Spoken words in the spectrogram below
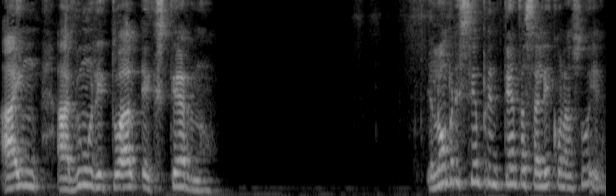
había un ritual externo. El hombre siempre intenta salir con la suya.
